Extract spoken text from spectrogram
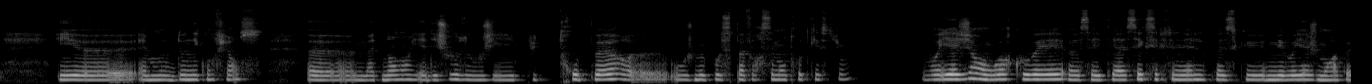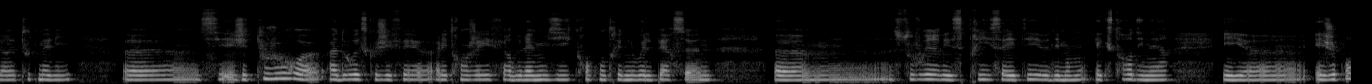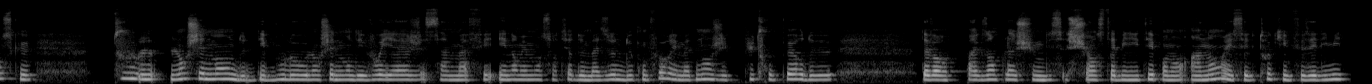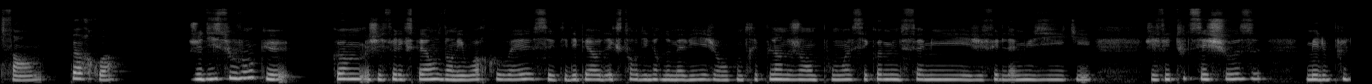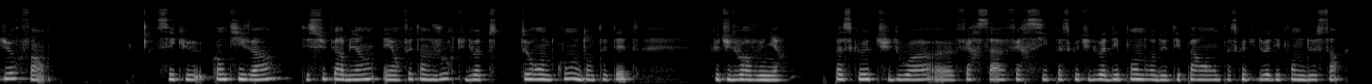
et euh, elles m'ont donné confiance. maintenant, il y a des choses où j'ai plus trop peur, où je me pose pas forcément trop de questions. Voyager en workaway, ça a été assez exceptionnel parce que mes voyages, je m'en rappellerai toute ma vie. j'ai toujours adoré ce que j'ai fait à l'étranger, faire de la musique, rencontrer de nouvelles personnes, s'ouvrir l'esprit, ça a été des moments extraordinaires. Euh, et, je pense que tout l'enchaînement des boulots, l'enchaînement des voyages, ça m'a fait énormément sortir de ma zone de confort et maintenant j'ai plus trop peur de d'avoir par exemple là je suis, en stabilité pendant un an et c'est le truc qui me faisait limite enfin peur quoi. Je dis souvent que comme j'ai fait l'expérience dans les workaway, c'était des périodes extraordinaires de ma vie, j'ai rencontré plein de gens, pour moi c'est comme une famille j'ai fait de la musique et j'ai fait toutes ces choses mais le plus dur enfin c'est que quand y vas, t'es super bien et en fait un jour tu dois te rendre compte dans ta tête que tu dois revenir. Parce que tu dois euh, faire ça, faire ci, parce que tu dois dépendre de tes parents, parce que tu dois dépendre de ça,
